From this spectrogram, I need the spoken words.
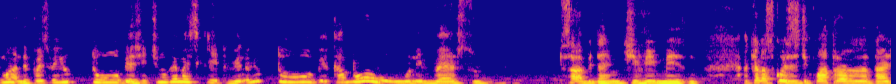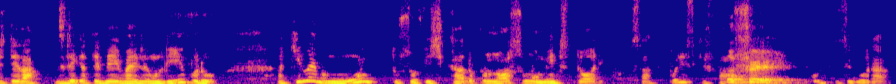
Mano, depois veio o YouTube. A gente não vê mais clipe, vê no YouTube. Acabou o universo, sabe, da MTV mesmo. Aquelas coisas de quatro horas da tarde ter lá, desliga a TV e vai ler um livro. Aquilo é muito sofisticado para o nosso momento histórico, sabe? Por isso que fala. Ô, Fer. Se segurar.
